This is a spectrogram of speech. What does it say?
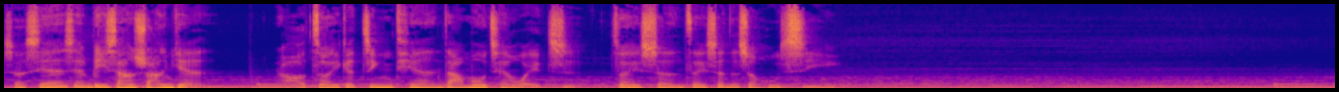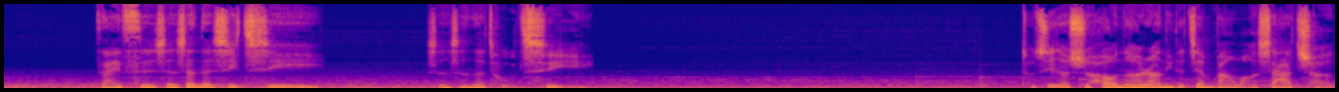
首先，先闭上双眼，然后做一个今天到目前为止最深、最深的深呼吸。再一次深深的吸气。深深的吐气，吐气的时候呢，让你的肩膀往下沉，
